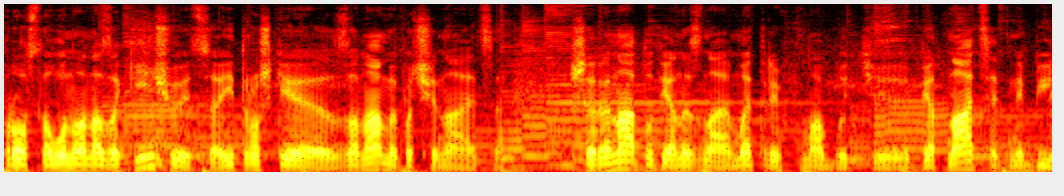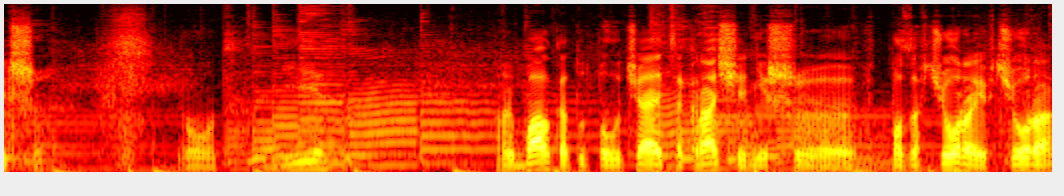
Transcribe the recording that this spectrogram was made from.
Просто вон вона закінчується і трошки за нами починається. Ширина тут, я не знаю, метрів, мабуть, е, 15, не більше. От. І рибалка тут виходить краще, ніж е, позавчора і вчора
